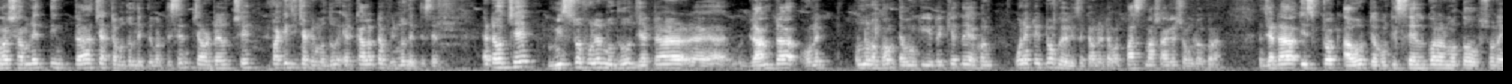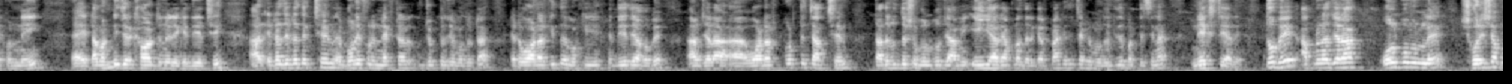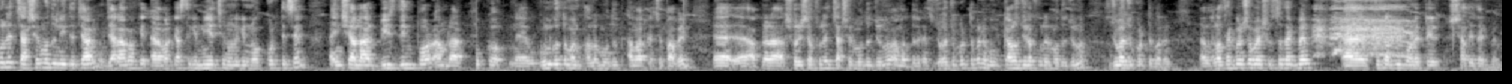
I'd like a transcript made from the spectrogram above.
আমার সামনে তিনটা, চারটা বোতল দেখতে পারতেছেন। চারটা হচ্ছে প্রাকৃতিক চাকের মধু, এর কালারটা ভিন্ন দেখতেছেন। এটা হচ্ছে মিশ্র ফলের মধু যেটা গ্রামটা অনেক অন্যরকম এবং কি এটা খেতে এখন অনেকটাই টক হয়ে গেছে, কারণ এটা আমার পাঁচ মাস আগে সংগ্রহ করা। যেটা স্টক আউট এবং কি সেল করার মতো অপশন এখন নেই। এটা আমার নিজের খাওয়ার জন্য রেখে দিয়েছি। আর এটা যেটা দেখছেন বড়ি ফুলের নেকটার যুক্ত যে মধুটা, এটা অর্ডার কিন্তু এবং কি দিয়ে দেওয়া হবে। আর যারা অর্ডার করতে চাচ্ছেন, তাদের উদ্দেশ্য বলব যে আমি এই ইয়ারে আপনাদেরকে প্রাকৃতিক চাকরির মধ্যে দিতে পারতেছি না নেক্সট ইয়ারে। তবে আপনারা যারা অল্প মূল্যে সরিষা ফুলের চাষের মধ্যে নিতে চান, যারা আমাকে, আমার কাছ থেকে নিয়েছেন, অনেকে নক করতেছেন ইনশাল্লাহ আর বিশ দিন পর আমরা গুণগত মান ভালো মধু আমার কাছে পাবেন। আপনারা সরিষা ফুলের চাষের মধুর জন্য আমাদের কাছে যোগাযোগ করতে পারেন এবং কালো জিরা ফুলের মধুর জন্য যোগাযোগ করতে পারেন। ভালো থাকবেন সবাই, সুস্থ থাকবেন। টোটাল প্রোডাক্টের সাথে থাকবেন।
